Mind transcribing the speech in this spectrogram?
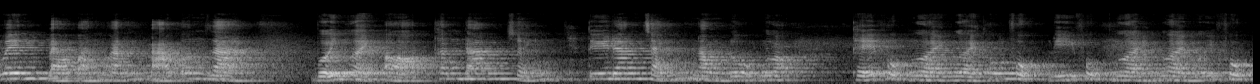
quên. Báo bán ngắn, báo ơn dài. Với người ở, thân đan tránh. Tuy đan tránh, lòng độ ngược. Thế phục người người không phục, lý phục người người mới phục.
